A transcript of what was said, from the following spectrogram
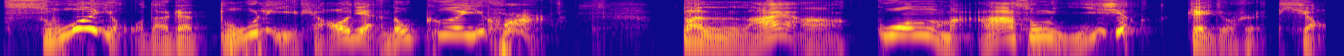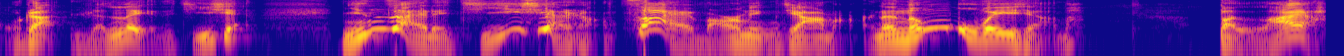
所有的这不利条件都搁一块了。本来啊，光马拉松一项。这就是挑战人类的极限。您在这极限上再玩命加码，那能不危险吗？本来啊，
